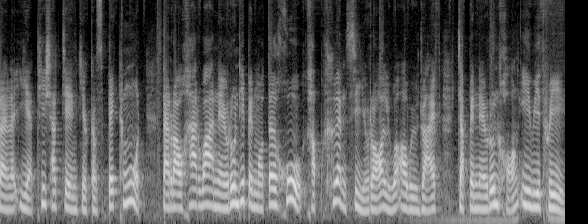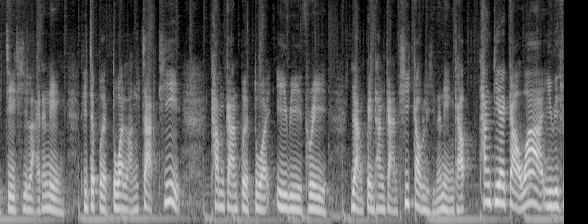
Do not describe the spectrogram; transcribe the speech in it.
รายละเอียดที่ชัดเจนเกี่ยวกับสเปคทั้งหมด แต่เราคาดว่าในรุ่นที่เป็นมอเตอร์คู่ขับเคลื่อน 4 ล้อหรือว่า all wheel drive จะเป็นในรุ่นของ EV3 GT Line นั่นเอง ที่จะเปิดตัวหลังจากที่ทำการเปิดตัว EV3 อย่างเป็นทางการที่เกาหลีนั่นเองครับ ทาง Kia กล่าวว่า EV3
